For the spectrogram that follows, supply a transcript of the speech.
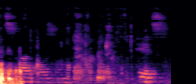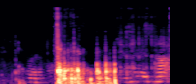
It's not horizontal. It's vertical. Is not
